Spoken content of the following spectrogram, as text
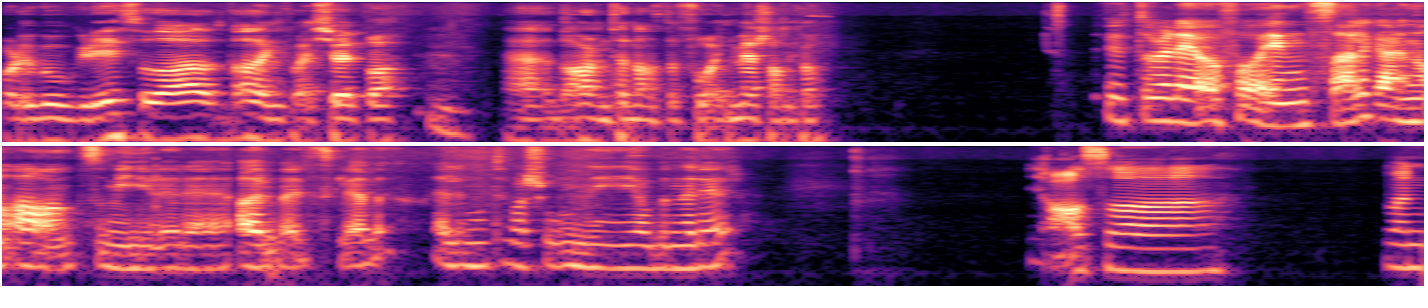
får du Google i, så da, da er det egentlig bare å kjøre på. Eh, da har du en tendens til å få inn mer salg òg. Utover det å få inn salg, er det noe annet som gir dere arbeidsglede eller motivasjon i jobben dere gjør? Ja, altså Man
